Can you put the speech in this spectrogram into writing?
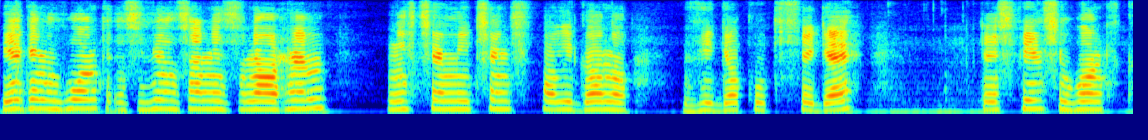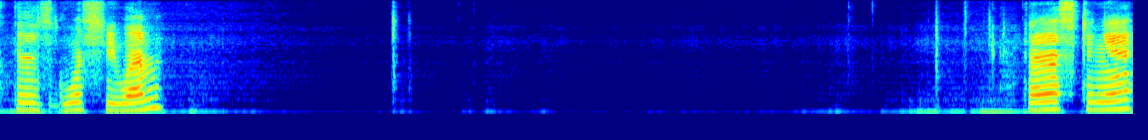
Jeden błąd związany z nożem, nie chce mi poligonu w widoku 3D. To jest pierwszy błąd, który zgłosiłem. Teraz nie.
